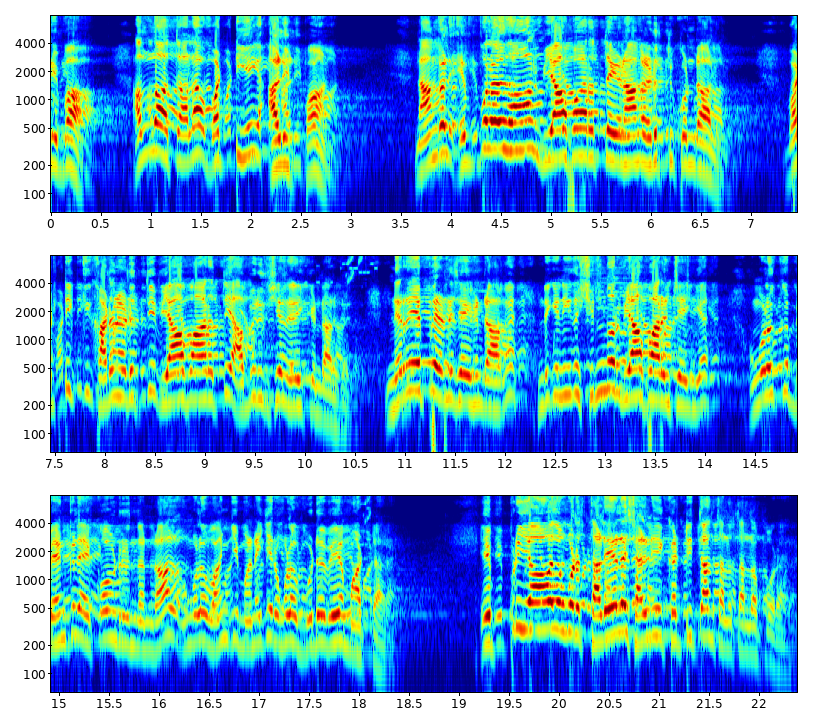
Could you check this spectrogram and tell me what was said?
ரிபா. அல்லாஹ் தாலா வட்டியை அழிப்பான் நாங்கள் எவ்வளவுதான் வியாபாரத்தை நாங்கள் எடுத்துக்கொண்டாலும் வட்டிக்கு கடன் எடுத்து வியாபாரத்தை அபிவிருத்தி செய்ய நினைக்கின்றார்கள் நிறைய பேர் என்ன செய்கின்றாங்க? இன்றைக்கி நீங்கள் சின்ன ஒரு வியாபாரம் செய்யுங்க. உங்களுக்கு பேங்க்கில் அக்கவுண்ட் இருந்தென்றால் உங்களை வங்கி மனைக்கர் உங்களை விடவே மாட்டார். எப்படியாவது உங்களோட தலையில் சல்லியை கட்டித்தான் தள்ள தள்ள போகிறாரு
